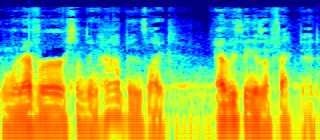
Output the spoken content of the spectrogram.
And whenever something happens, like everything is affected.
